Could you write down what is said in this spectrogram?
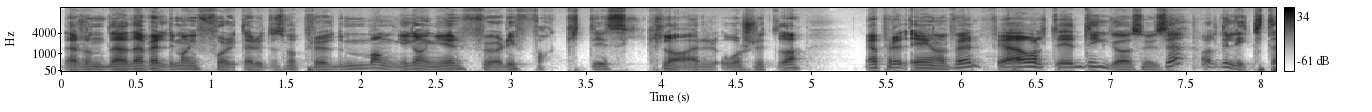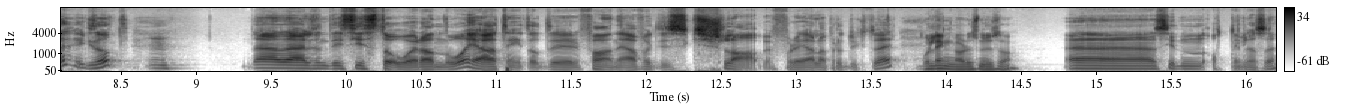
Det er, sånn, det, er, det er veldig mange folk der ute som har prøvd mange ganger før de faktisk klarer å slutte. da Jeg har prøvd én gang før, for jeg har alltid digga å snuse. Jeg har alltid likt det. ikke sant? Det, er, det er liksom de siste åra nå jeg har tenkt at faen, jeg er faktisk slave for det jævla produktet der. Hvor lenge har du snusa? Eh, siden åttende klasse.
